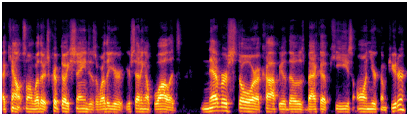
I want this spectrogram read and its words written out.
accounts on whether it's crypto exchanges or whether you're you're setting up wallets, never store a copy of those backup keys on your computer.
